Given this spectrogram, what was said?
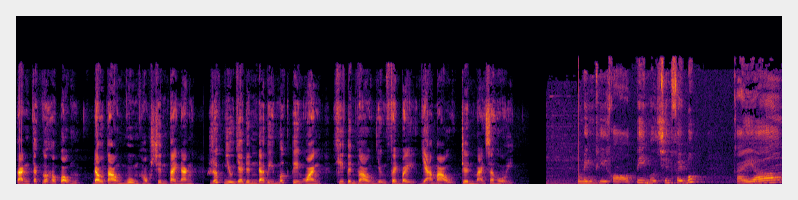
tặng các gói học bổng, đào tạo nguồn học sinh tài năng. Rất nhiều gia đình đã bị mất tiền oan khi tin vào những fanpage giả mạo trên mạng xã hội. Mình thì có tìm ở trên Facebook cái uh,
